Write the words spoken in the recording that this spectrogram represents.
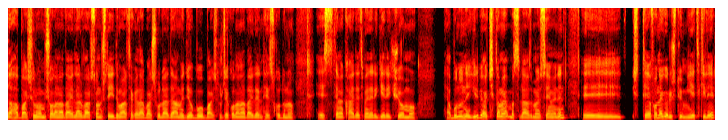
daha başvurmamış olan adaylar var. Sonuçta 7 Mart'a kadar başvurular devam ediyor. Bu başvuracak olan adayların HES kodunu e, sisteme kaydetmeleri gerekiyor mu? Ya bununla ilgili bir açıklama yapması lazım ÖSYM'nin. E, işte telefonla görüştüğüm yetkili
